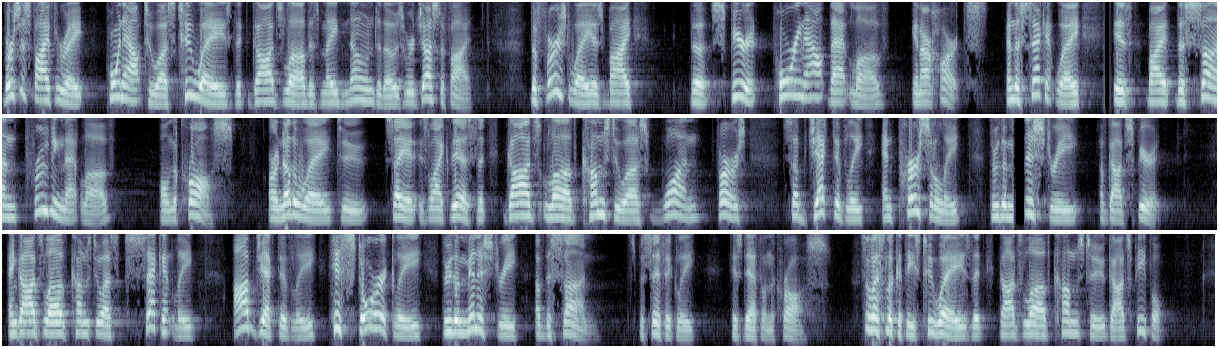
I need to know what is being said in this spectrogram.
Verses 5 through 8 point out to us two ways that God's love is made known to those who are justified. The first way is by the Spirit pouring out that love in our hearts. And the second way is by the Son proving that love on the cross. Or another way to say it is like this that God's love comes to us, one, first, subjectively and personally through the ministry of God's Spirit. And God's love comes to us, secondly, objectively, historically, through the ministry of the Son, specifically his death on the cross. So let's look at these two ways that God's love comes to God's people.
